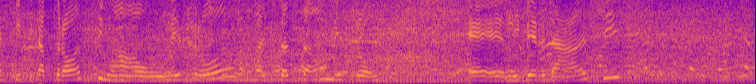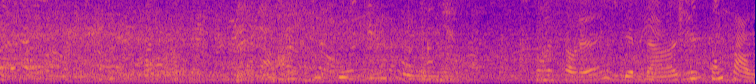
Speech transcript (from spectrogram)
Aqui fica próximo ao metrô, a estação metrô é Liberdade. Restaurante? Liberdade, São Paulo.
